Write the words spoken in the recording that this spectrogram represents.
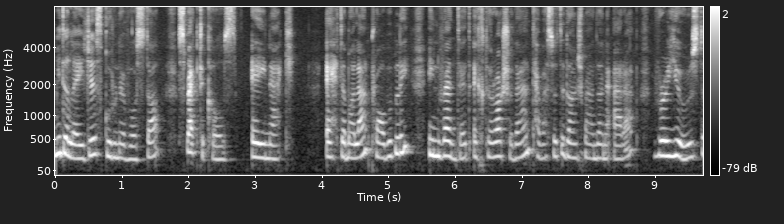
Middle Ages قرون وسطا Spectacles عینک احتمالا probably invented اختراع شدن توسط دانشمندان عرب were used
